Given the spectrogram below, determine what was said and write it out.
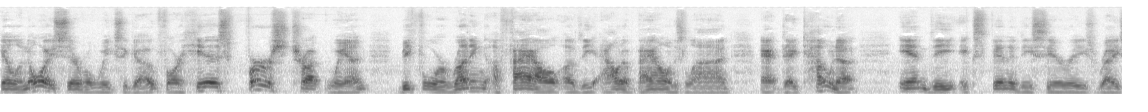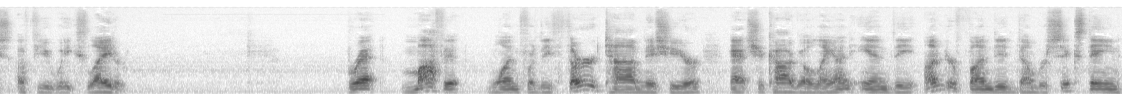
Illinois several weeks ago for his first truck win before running afoul of the out of bounds line at Daytona in the Xfinity Series race a few weeks later. Brett Moffitt won for the third time this year at Chicagoland in the underfunded number 16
